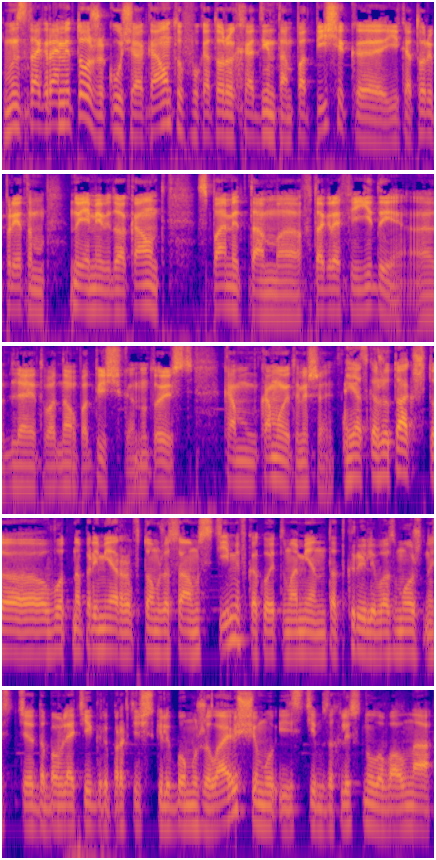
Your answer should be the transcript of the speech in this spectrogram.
в Инстаграме тоже куча аккаунтов, у которых один там подписчик, э, и который при этом, ну я имею в виду аккаунт, спамит там э, фотографии еды э, для этого одного подписчика. Ну то есть кому, кому это мешает? Я скажу так, что вот, например, в том же самом Steam в какой-то момент открыли возможность добавлять игры практически любому желающему, и Steam захлестнула волна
